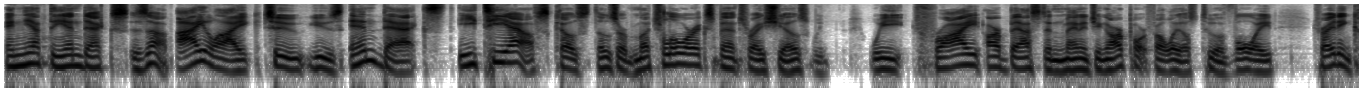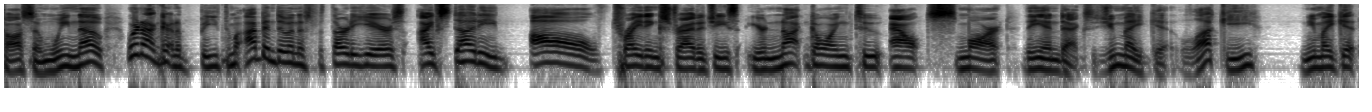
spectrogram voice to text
And yet the index is up. I like to use indexed ETFs because those are much lower expense ratios. We we try our best in managing our portfolios to avoid trading costs and we know we're not going to beat them. I've been doing this for 30 years. I've studied all trading strategies, you're not going to outsmart the indexes. You may get lucky, you may get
